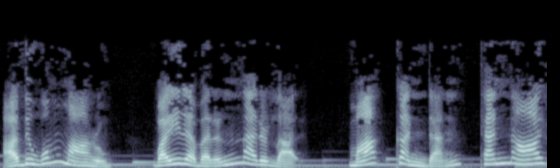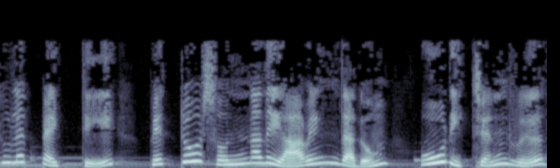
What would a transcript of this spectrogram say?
அதுவும் மாறும். வைரவரன் அருளார் மாக்கண்டன் தன் ஆயுளைப் பற்றி பெற்றோர் சொன்னதை அறிந்ததும் ஓடிச் சென்று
